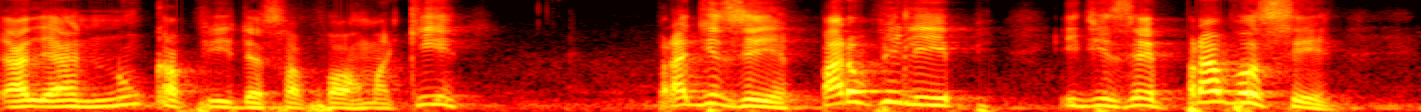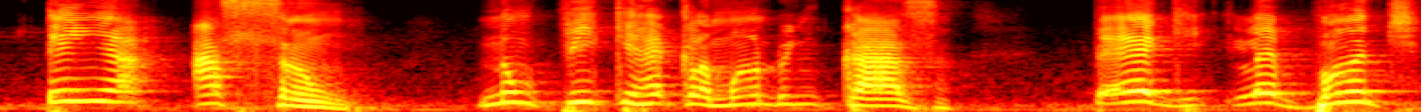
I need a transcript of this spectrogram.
aliás, nunca fiz dessa forma aqui, para dizer para o Felipe e dizer para você: tenha ação. Não fique reclamando em casa. Pegue, levante,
